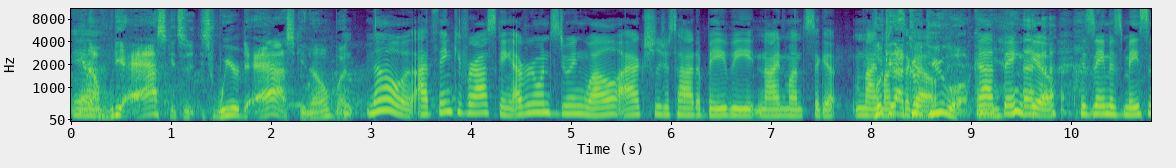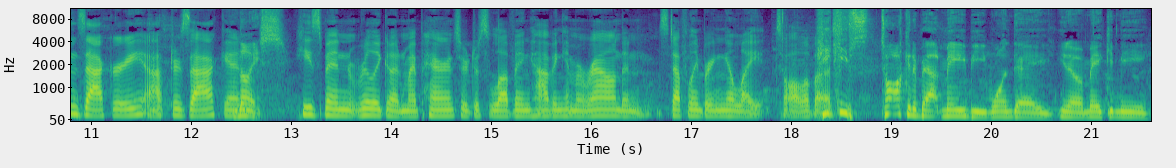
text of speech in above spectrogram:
you know, what do you ask? It's it's weird to ask, you know. But No, I thank you for asking. Everyone's doing well. I actually just had a baby nine months ago. Nine Look at months how good you look. Yeah, thank you. His name is Mason Zachary after Zach, and Nice. He's been really good. My parents are just loving having him around, and it's definitely bringing a light to all of us. he keeps talking about maybe one day, you know, making me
